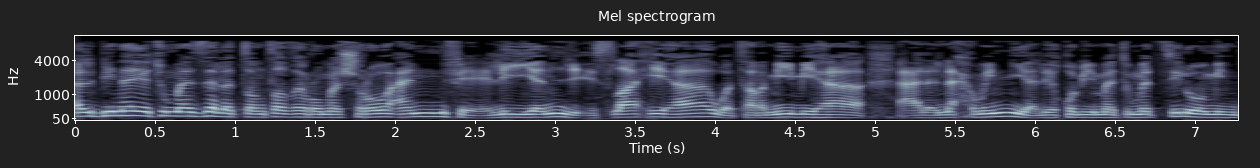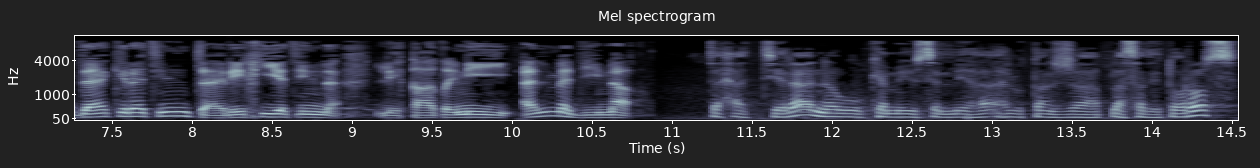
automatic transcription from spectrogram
البناية ما زالت تنتظر مشروعا فعليا لإصلاحها وترميمها على نحو يليق بما تمثله من ذاكرة تاريخية لقاطني المدينة. ساحة التيران أو كما يسميها أهل طنجة بلاصة دي توروس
